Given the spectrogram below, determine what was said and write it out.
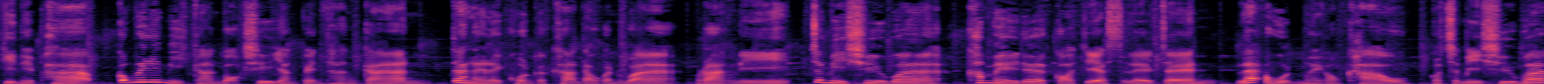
ที่ในภาพก็ไม่ได้มีการบอกชื่ออย่างเป็นทางการแต่หลายๆ คนก็คาดเดากันว่า ร่างนี้จะมีชื่อว่า c o m m a n d e r Gorgeous Legend และอาวุธใหม่ของเขา ก็จะมีชื่อว่า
